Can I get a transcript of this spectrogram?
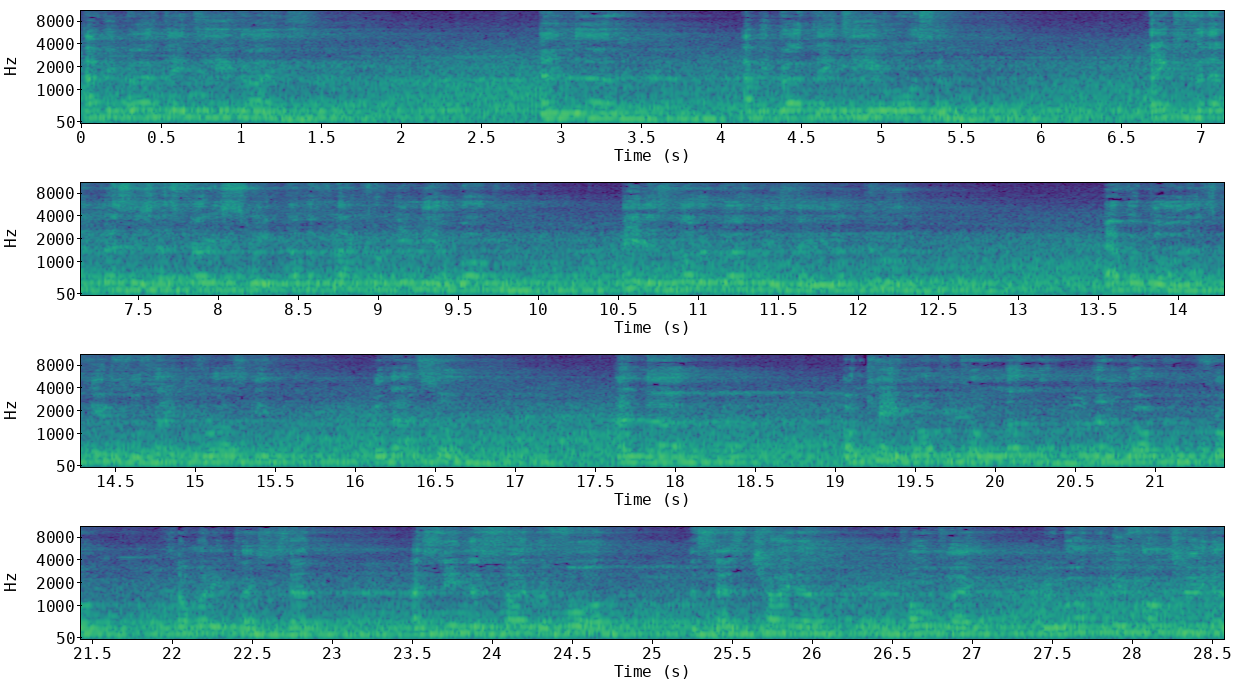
Happy birthday to you guys. And uh, happy birthday to you also. Thank you for that message, that's very sweet. Another flag from India, welcome. Hey, there's a lot of birthdays there, you look cool. Everglow, that's beautiful. Thank you for asking for that song. And uh, okay, welcome from London and welcome from so many places. And I've seen this sign before that says China and Coldplay. We welcome you from China.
